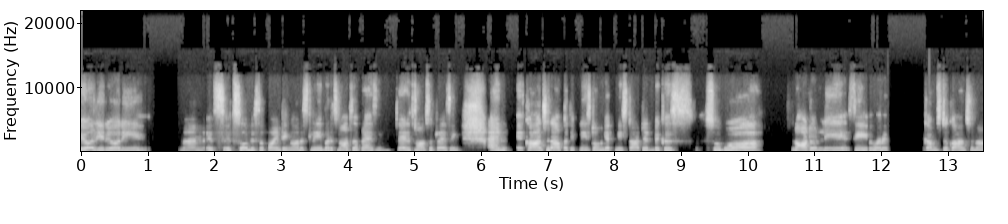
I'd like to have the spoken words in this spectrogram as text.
really really man it's it's so disappointing honestly but it's not surprising it's not surprising and Kanchana பத்தி please don't get me started because சுபா not only see one it comes to Kanchana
